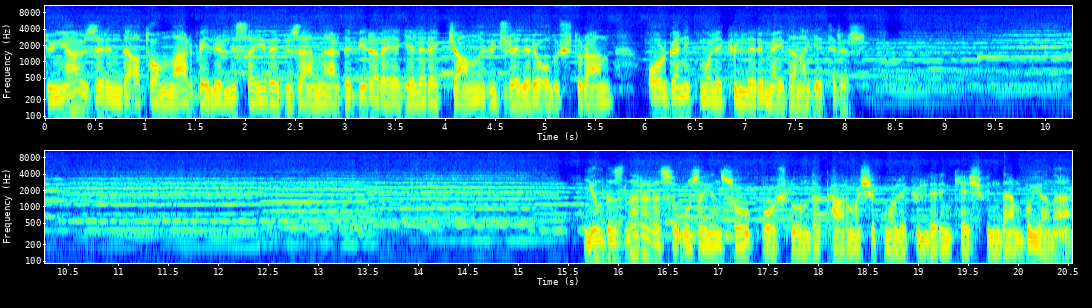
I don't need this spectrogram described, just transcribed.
Dünya üzerinde atomlar belirli sayı ve düzenlerde bir araya gelerek canlı hücreleri oluşturan organik molekülleri meydana getirir. Yıldızlar arası uzayın soğuk boşluğunda karmaşık moleküllerin keşfinden bu yana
